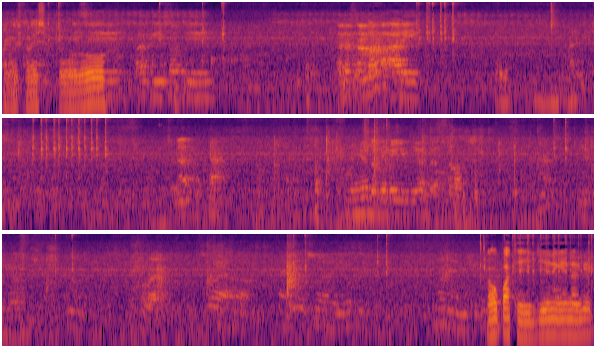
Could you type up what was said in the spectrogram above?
18 kali 10 ada sama Pak Ari. Oh, pas hiji ini nanti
